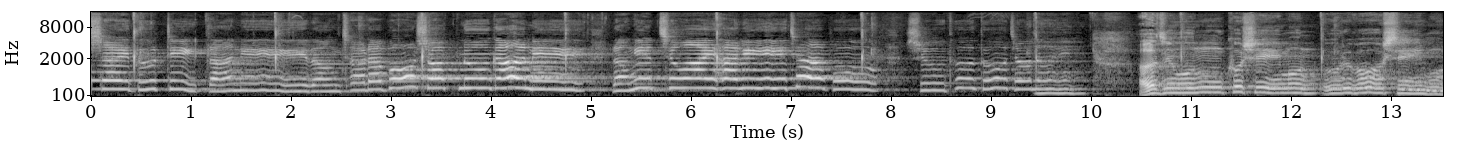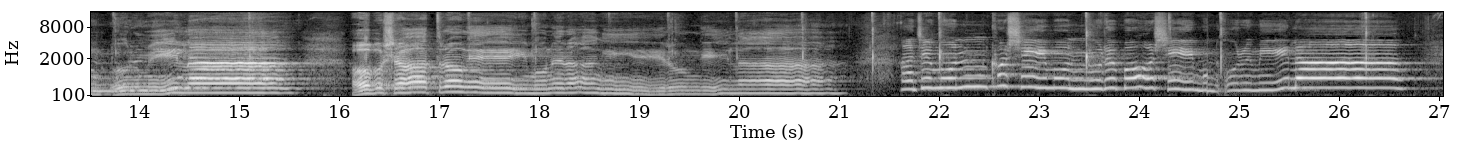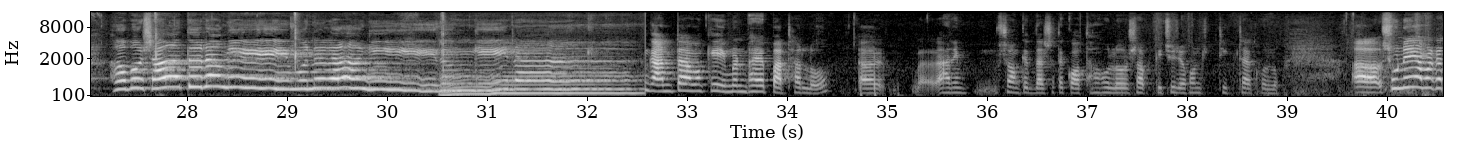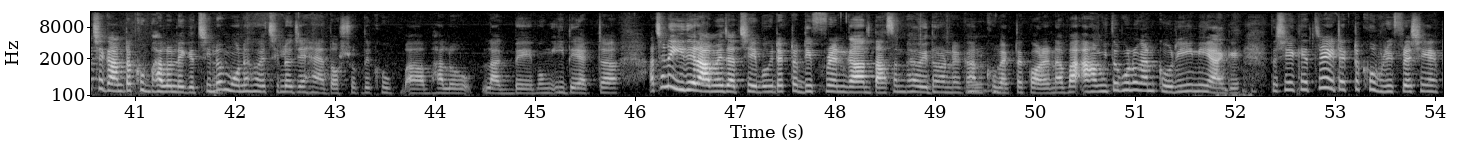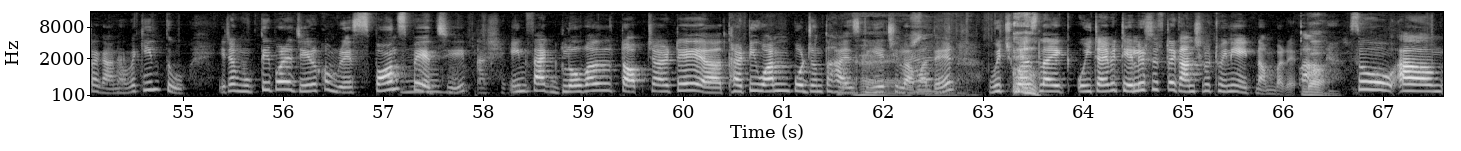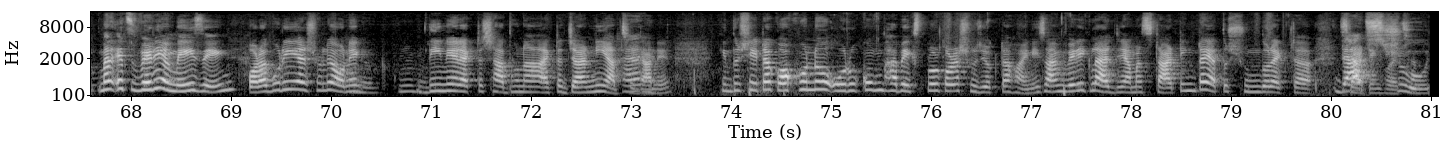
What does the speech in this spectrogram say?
ভালোবাসায় দুটি প্রাণে রং ছড়াবো স্বপ্ন গানে। রঙের ছোঁয়ায় হারিয়ে যাব শুধু দুজনাই। আজ মন খুশি মন উর্বশী মন উর্মিলা। অবসাত রঙে মন রাঙিয়ে রঙ্গিলা। আজ মন খুশি মন উর্বশী মন উর্মিলা। হব সাত রঙে, মন রাঙি রঙ্গিলা। গানটা আমাকে ইমরান ভাইয়া পাঠালো, আর হানি সংকেতদার সাথে কথা হলো সব কিছু যখন ঠিকঠাক হলো। শুনেই আমার কাছে গানটা খুব ভালো লেগেছিল। মনে হয়েছিল যে হ্যাঁ দর্শকদের খুব ভালো লাগবে এবং ঈদে একটা আচ্ছা না ঈদের আমেজ আছে এবং এটা একটা ডিফারেন্ট গান। তাসান ভাই এই ধরনের গান খুব একটা করে না বা আমি তো কোনো গান করিই নি আগে। তো সেক্ষেত্রে এটা একটা খুব রিফ্রেশিং একটা গান হবে। কিন্তু এটা মুক্তির পরে যেরকম রেসপন্স পেয়েছি ইনফ্যাক্ট গ্লোবাল টপ চার্টে থার্টি ওয়ান পর্যন্ত হাইস্ট দিয়েছিল আমাদের উইচ ওয়াজ লাইক ওই টাইমে টেলর সুইফটের গান ছিল টোয়েন্টি এইট নাম্বারে সো মানে ইটস ভেরি অ্যামেজিং বরাবরই আসলে অনেক দিনের একটা সাধনা একটা জার্নি আছে গানের। কিন্তু সেটা কখনো ওরকম ভাবে এক্সপ্লোর করার সুযোগটা হয়নি। So I am very glad যে আমার স্টার্টিংটাই এত সুন্দর একটা স্টার্টিং হয়েছে।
